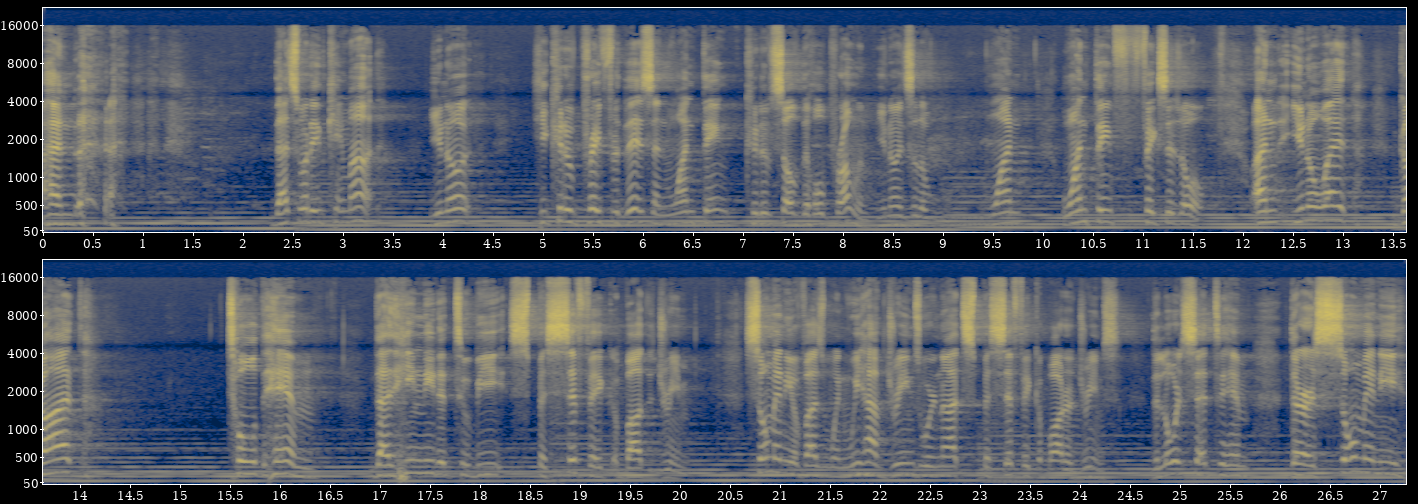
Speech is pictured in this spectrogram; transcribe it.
And that's what it came out. You know, he could have prayed for this, and one thing could have solved the whole problem. You know, instead of one one thing fixes all. And you know what? God told him that he needed to be specific about the dream. So many of us, when we have dreams, we're not specific about our dreams. The Lord said to him, There are so many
